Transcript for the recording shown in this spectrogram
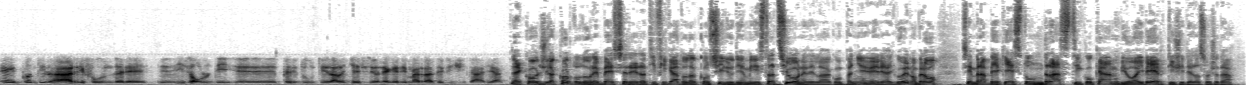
e continuerà a rifondere eh, i soldi eh, perduti dalla gestione che rimarrà deficitaria. Ecco, oggi l'accordo dovrebbe essere ratificato dal Consiglio di amministrazione della compagnia aerea. Il governo però sembra abbia chiesto un drastico cambio ai vertici della società.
